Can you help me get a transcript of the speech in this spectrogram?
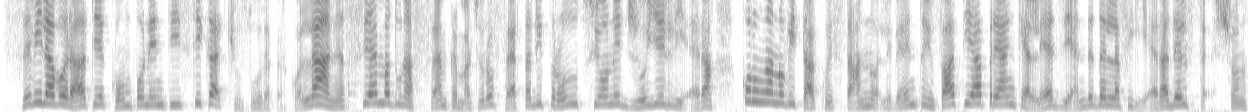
semilavorati e componentistica, chiusure per collane, assieme ad una sempre maggiore offerta di produzione gioielliera. Con una novità quest'anno l'evento infatti apre anche alle aziende della filiera del fashion.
